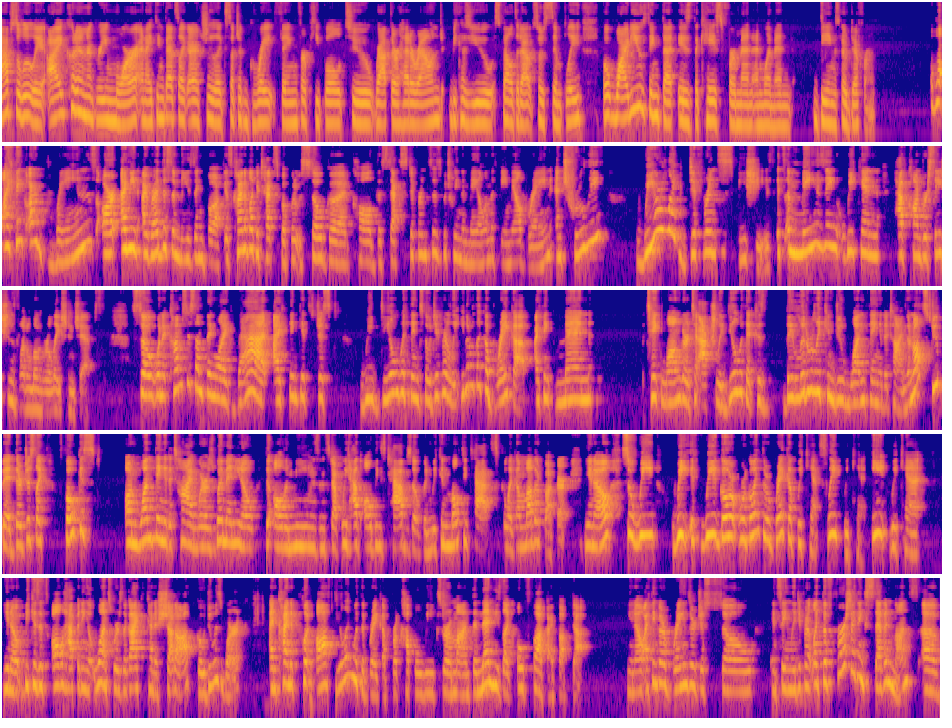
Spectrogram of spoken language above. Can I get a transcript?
Absolutely. I couldn't agree more. And I think that's like actually like such a great thing for people to wrap their head around because you spelled it out so simply. But why do you think that is the case for men and women being so different? Well, I think our brains are. I mean, I read this amazing book. It's kind of like a textbook, but it was so good called The Sex Differences Between the Male and the Female Brain. And truly, we are like different species. It's amazing we can have conversations, let alone relationships. So when it comes to something like that, I think it's just we deal with things so differently. Even with like a breakup, I think men take longer to actually deal with it because they literally can do one thing at a time. They're not stupid. They're just like focused on one thing at a time. Whereas women, you know, the, all the memes and stuff, we have all these tabs open. We can multitask like a motherfucker, you know. So we we if we go we're going through a breakup, we can't sleep, we can't eat, we can't you know, because it's all happening at once. Whereas the guy can kind of shut off, go do his work, and kind of put off dealing with the breakup for a couple weeks or a month. And then he's like, oh, fuck, I fucked up. You know, I think our brains are just so insanely different. Like the first, I think, seven months of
